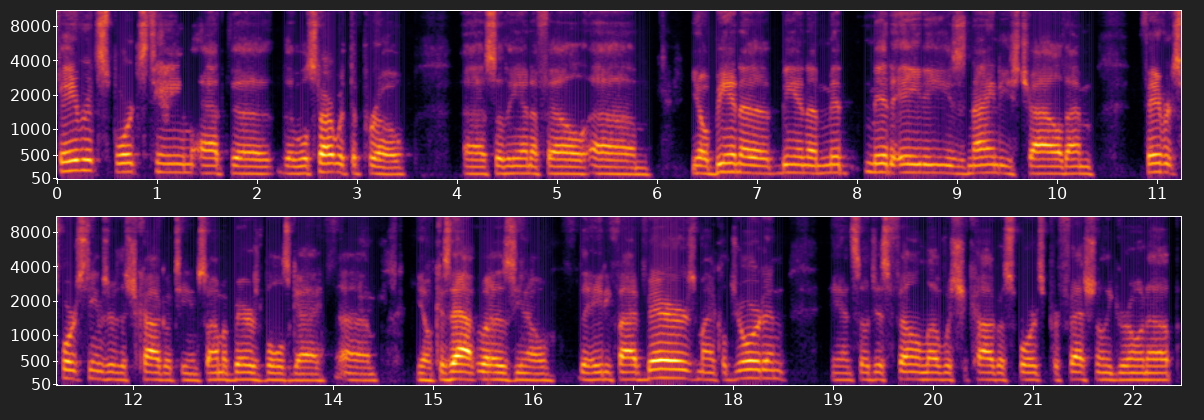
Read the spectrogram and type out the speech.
favorite sports team at the the. We'll start with the pro. Uh, so the NFL. Um, you know, being a being a mid mid '80s '90s child, I'm favorite sports teams are the Chicago team. So I'm a Bears Bulls guy. Um, you know, because that was you know the '85 Bears, Michael Jordan and so just fell in love with Chicago sports professionally growing up.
